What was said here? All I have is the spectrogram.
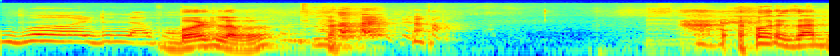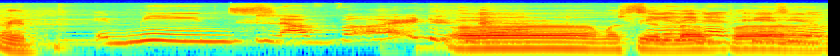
Bird lover. bird lover. what does that mean? It means love bird? Uh, must be a seriously they're crazy lover.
